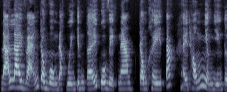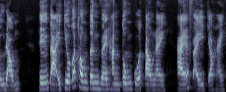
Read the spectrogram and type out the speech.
đã lai vãng trong vùng đặc quyền kinh tế của Việt Nam trong khi tắt hệ thống nhận diện tự động. Hiện tại chưa có thông tin về hành tung của tàu này, AFA cho hay.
